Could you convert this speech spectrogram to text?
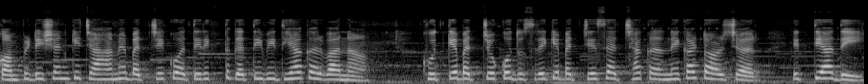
कंपटीशन की चाह में बच्चे को अतिरिक्त गतिविधियाँ करवाना। खुद के बच्चों को दूसरे के बच्चे से अच्छा करने का टॉर्चर इत्यादि।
